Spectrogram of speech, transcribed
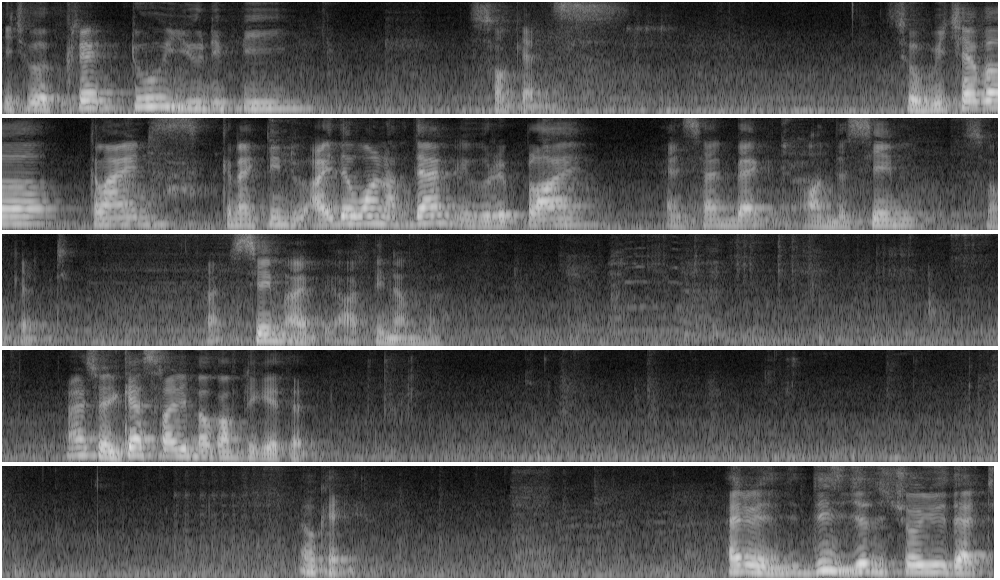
it will create two UDP sockets. So whichever clients connecting to either one of them, it will reply and send back on the same socket, right? same IP, IP number. Right, so it gets slightly more complicated. Okay. Anyway, this is just to show you that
